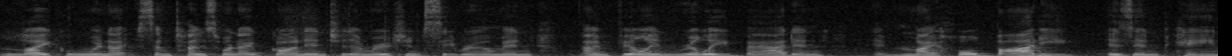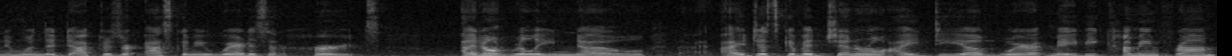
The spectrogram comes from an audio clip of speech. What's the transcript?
like, when I, sometimes when I've gone into the emergency room and I'm feeling really bad and my whole body is in pain. And when the doctors are asking me, where does it hurt? I don't really know. I just give a general idea of where it may be coming from.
